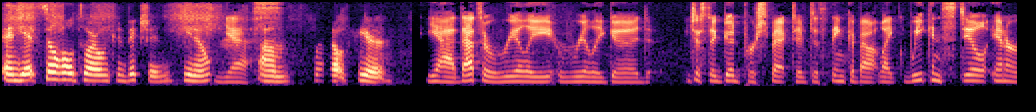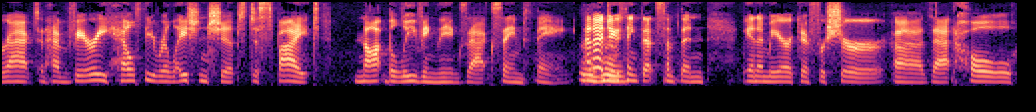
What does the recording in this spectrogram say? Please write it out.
and yet still hold to our own conviction, you know? Yes. Um, without fear. Yeah, that's a really, really good just a good perspective to think about like we can still interact and have very healthy relationships despite not believing the exact same thing. Mm-hmm. And I do mm-hmm. think that's something in America for sure. Uh, that whole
